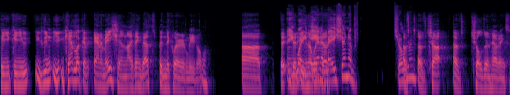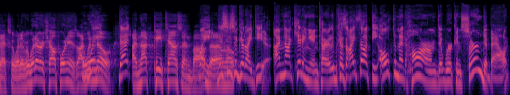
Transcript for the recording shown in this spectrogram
Can you? Can you? You can. You can't look at animation. I think that's been declared illegal. Uh, that- that wait, even though does- animation of children. of of, chi- of children having sex or whatever, whatever child porn is. I wouldn't Wait, know. that- I'm not Pete Townshend, Bob. Wait, but I don't this is a good idea. I'm not kidding you entirely because I thought the ultimate harm that we're concerned about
